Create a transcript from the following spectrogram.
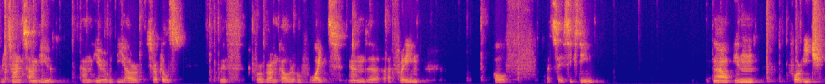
return some view, and here would be our circles with foreground color of white and uh, a frame of, let's say, 16. Now, in for each,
